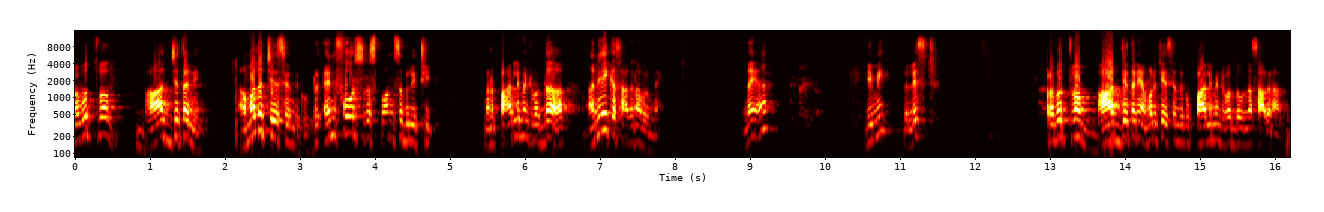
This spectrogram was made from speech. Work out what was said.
ప్రభుత్వ బాధ్యతని అమలు చేసేందుకు టు ఎన్ఫోర్స్ రెస్పాన్సిబిలిటీ మన పార్లమెంట్ వద్ద అనేక సాధనాలు ఉన్నాయి. ఉన్నాయా? గివ్ ద లిస్ట్ ప్రభుత్వ బాధ్యతని అమలు చేసేందుకు పార్లమెంట్ వద్ద ఉన్న సాధనాలు.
